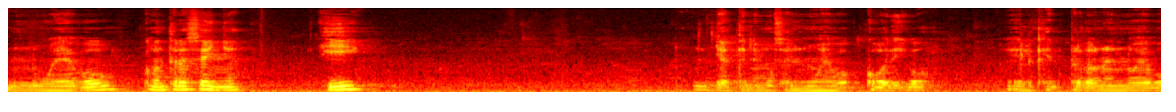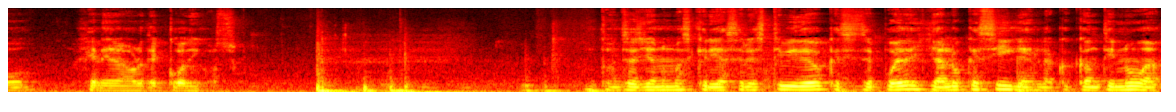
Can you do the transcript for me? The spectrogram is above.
nuevo contraseña. Y ya tenemos el nuevo código. El, perdón, el nuevo generador de códigos. Entonces yo nomás quería hacer este video que si se puede, ya lo que sigue, la que continúa,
